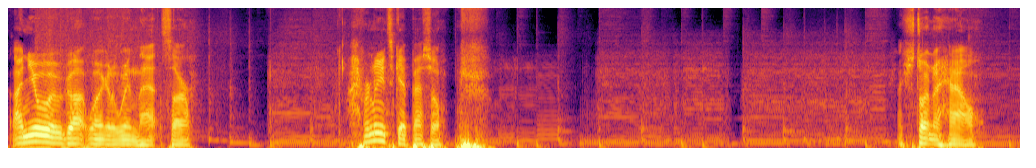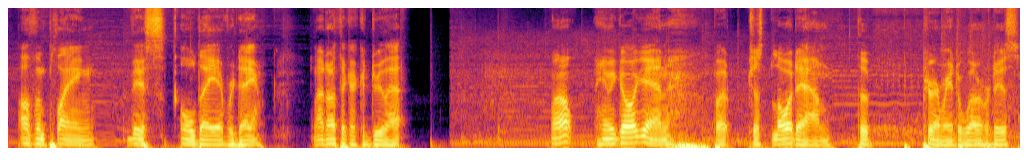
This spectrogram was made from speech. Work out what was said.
I knew we weren't going to win that, so... I really need to get better. I just don't know how. Other than playing this all day, every day. And I don't think I could do that. Well, here we go again. But just lower down the pyramid or whatever it is.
